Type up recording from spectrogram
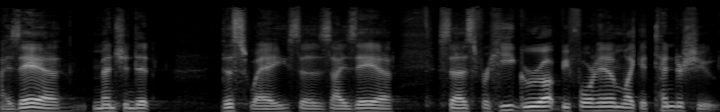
Isaiah mentioned it this way. He says, Isaiah says, For he grew up before him like a tender shoot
